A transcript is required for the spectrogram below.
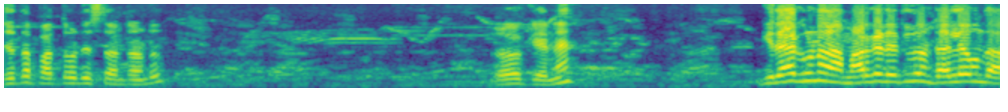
జత పది తోటి ఇస్తా అంటాడు. ఓకేనే? గిరాకీ ఉన్నదా? మార్కెట్ ఎట్లా డల్లే ఉందా?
